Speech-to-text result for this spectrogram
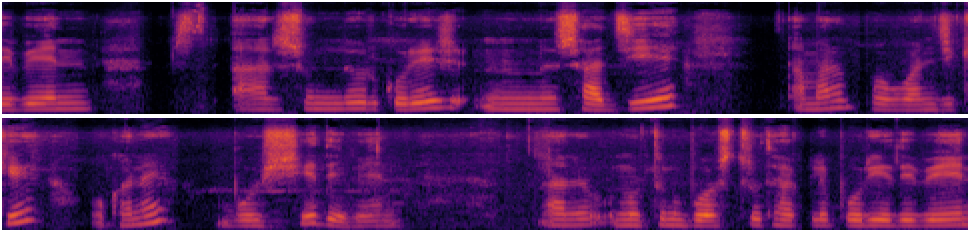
দেবেন, আর সুন্দর করে সাজিয়ে আমার ভগবানজিকে ওখানে বসিয়ে দেবেন। আর নতুন বস্ত্র থাকলে পরিয়ে দেবেন।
